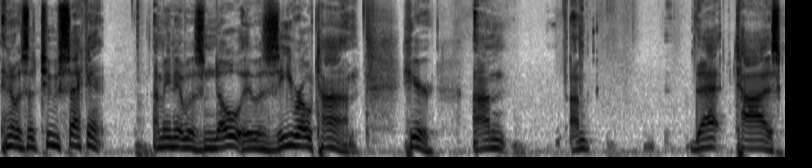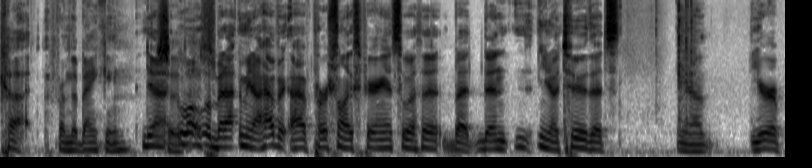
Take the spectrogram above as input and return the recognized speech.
and it was a two second. I mean, it was no, it was zero time. Here, I'm I'm that tie is cut from the banking. Yeah, so well, but I, I mean, I have I have personal experience with it, but then you know, too, that's you know, you're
